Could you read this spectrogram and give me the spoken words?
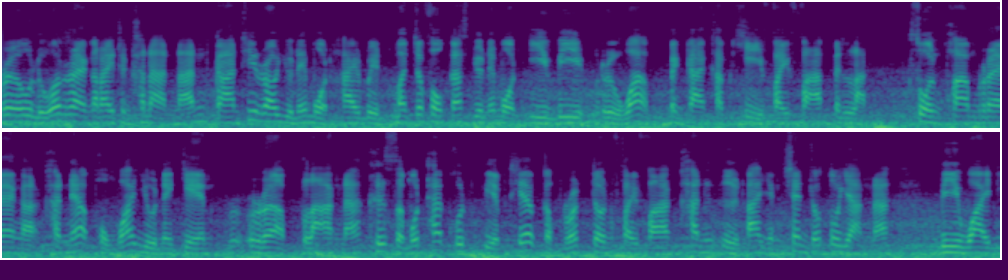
เร็วหรือว่าแรงอะไรถึงขนาดนั้น การที่เราอยู่ในโหมดไฮบริดมันจะโฟกัสอยู่ในโหมด EV หรือว่าเป็นการขับขี่ไฟฟ้าเป็นหลักส่วนความแรงอะคันนี้ผมว่าอยู่ในเกณฑ์ระดับกลางนะ คือสมมติถ้าคุณเปรียบเทียบกับรถยนต์ไฟฟ้าคันอื่นๆอะอย่างเช่นยกตัวอย่างนะ BYD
